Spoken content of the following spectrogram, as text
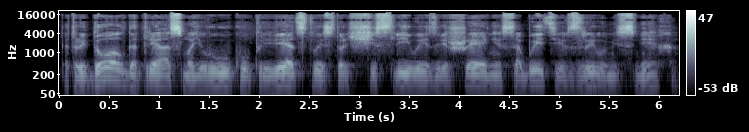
который долго тряс мою руку, приветствуя столь счастливое завершение событий взрывами смеха.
